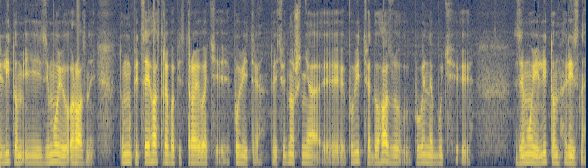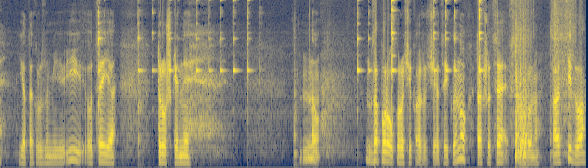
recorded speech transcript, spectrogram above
літом і зимою різний. Тому під цей газ треба підстраювати е, повітря. Тобто відношення повітря до газу повинне бути зимою і літом різне, я так розумію. І оце я трошки не. Ну, запоров, коротше кажучи, оцей клинок, так що це в сторону. А ось ці два.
